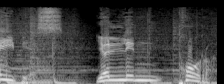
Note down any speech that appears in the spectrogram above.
KBS 열린 토론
